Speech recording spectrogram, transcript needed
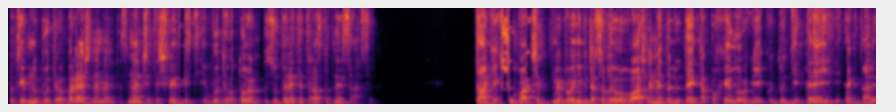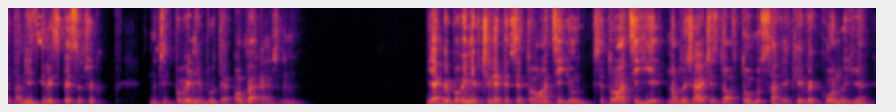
Потрібно бути обережними, зменшити швидкість і бути готовим зупинити транспортний засіб. Так, якщо бачимо, ми повинні бути особливо уважними до людей там похилого віку, до дітей і так далі. Там є цілий списочок. Значить, повинні бути обережними. Як ви повинні вчинити в ситуацію, в ситуації, наближаючись до автобуса, який виконує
